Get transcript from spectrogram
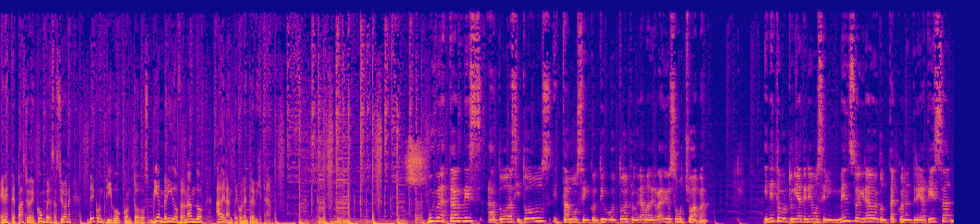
en este espacio de conversación de Contigo con Todos. Bienvenido Fernando, adelante con la entrevista. Muy buenas tardes a todas y todos. Estamos en Contigo con todo el programa de radio Somos Choapa. En esta oportunidad tenemos el inmenso agrado de contar con Andrea Tesa.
